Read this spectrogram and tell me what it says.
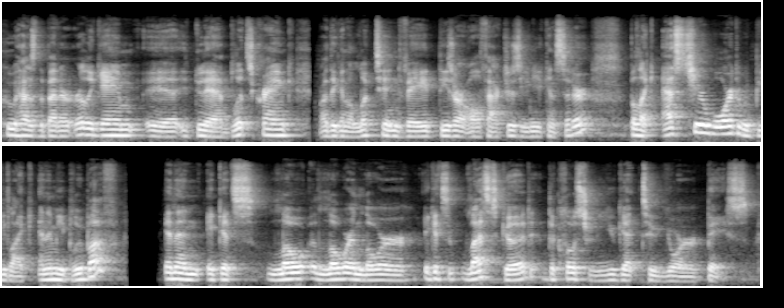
Who has the better early game? Uh, do they have blitzcrank? Are they going to look to invade? These are all factors you need to consider. But like S tier ward would be like enemy blue buff, and then it gets low, lower and lower. It gets less good the closer you get to your base.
